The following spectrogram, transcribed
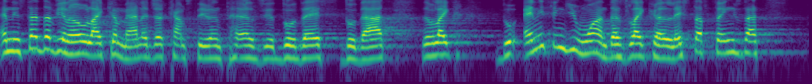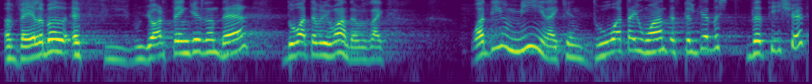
And instead of, you know, like a manager comes to you and tells you, do this, do that, they're like, do anything you want. There's like a list of things that's available. If your thing isn't there, do whatever you want. I was like, what do you mean? I can do what I want and still get the, t-shirt?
